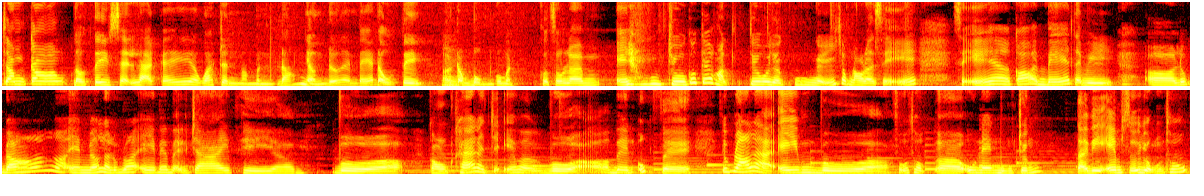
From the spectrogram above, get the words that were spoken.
chăm con. Đầu tiên sẽ là cái quá trình mà mình đón nhận đứa em bé đầu tiên ở ừ. trong bụng của mình. Thực sự là em chưa có kế hoạch chưa bao giờ nghĩ trong đầu là sẽ sẽ có em bé. Tại vì uh, lúc đó em nhớ là lúc đó em với bạn trai thì uh, vừa còn khá là trẻ và vừa ở bên úc về. Lúc đó là em vừa phẫu thuật uh, u nang buồng trứng tại vì em sử dụng thuốc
